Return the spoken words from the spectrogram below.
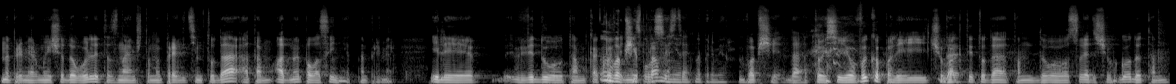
например, мы еще до вылета знаем, что мы прилетим туда, а там одной полосы нет, например. Или ввиду там ну, какой-то ну, вообще неисправности. нет, например. Вообще, да. То есть ее выкопали, и чувак, ты туда там до следующего года там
